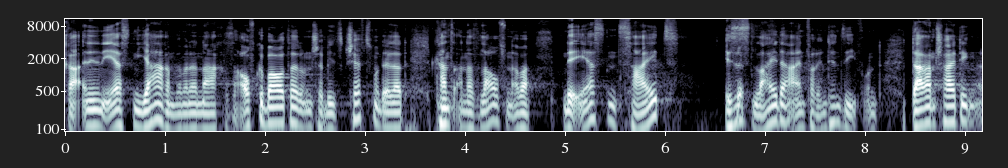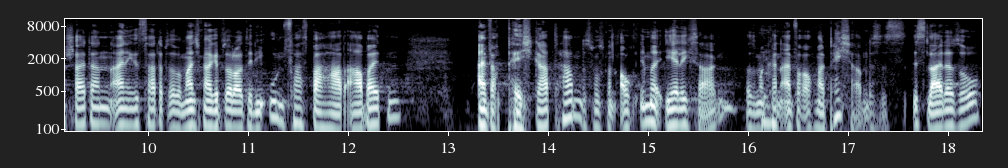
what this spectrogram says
gerade in den ersten Jahren, wenn man danach es aufgebaut hat und ein stabiles Geschäftsmodell hat, kann es anders laufen. Aber in der ersten Zeit ist es leider einfach intensiv. Und daran scheitern, scheitern einige Startups, aber manchmal gibt es auch Leute, die unfassbar hart arbeiten, einfach Pech gehabt haben, das muss man auch immer ehrlich sagen. Also man kann einfach auch mal Pech haben, das ist, ist leider so.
